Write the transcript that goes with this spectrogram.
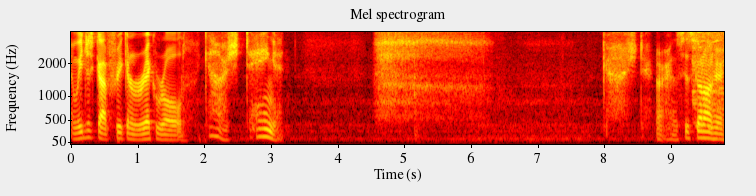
And we just got freaking Rick rolled. Gosh, dang it. Gosh, dang. All right, let's see what's going on here.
